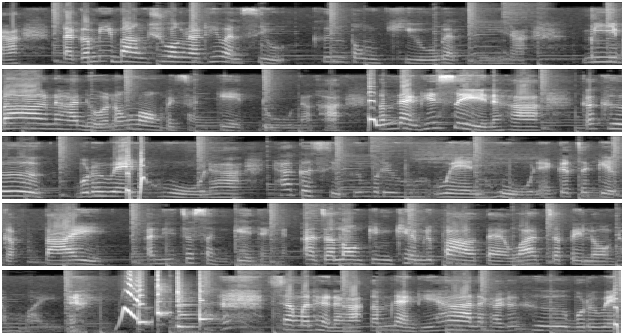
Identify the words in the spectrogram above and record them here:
นะ แต่ก็มีบางช่วงนะที่มันสิวขึ้นตรงคิ้วแบบนี้นะ มีบ้างนะคะ เดี๋ยวว่าต้องลองไปสังเกตดู นะคะตำแหน่งทีสี่4นะคะก็คือบริเวณหูนะคะ ถ้าเกิดสิวขึ้นบริเวณหูเนี่ยก็จะเกี่ยวกับไต อันนี้จะสังเกตอย่างไงอาจจะลองกินเค็มหรือเปล่าแต่ว่าจะไปลองทำไมช่างมันเถอะนะคะตำแหน่งที่ 5 นะคะ ก็คือบริเวณ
